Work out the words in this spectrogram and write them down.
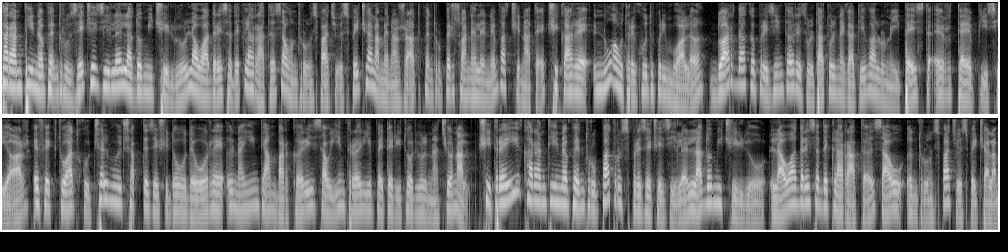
Carantină pentru 10 zile la domiciliu, la o adresă declarată sau într-un spațiu special amenajat pentru persoanele nevaccinate și care nu au trecut prin boală, doar dacă prezintă rezultatul negativ al unui test RT-PCR efectuat cu cel mult 72 de ore înaintea îmbarcării sau intrării pe teritoriul național. Și 3. Carantină pentru 14 zile la domiciliu, la o adresă declarată sau într-un spațiu special amenajat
